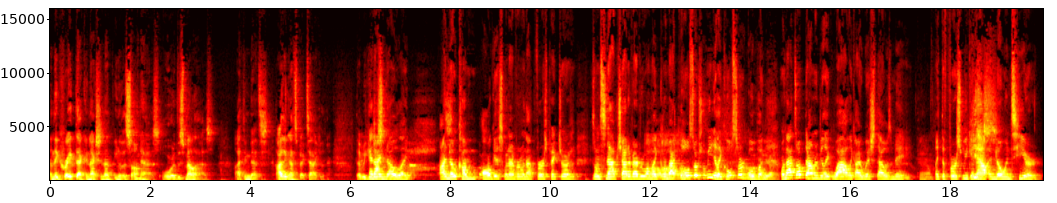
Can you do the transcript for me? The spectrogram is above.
and they create that connection that you know the song has or the smell has. I think that's I think that's spectacular. That we can and just I know like. I know come August, whenever, when that first picture is on Snapchat of everyone, like going back to the oh. whole social media, like whole circle. Oh, but yeah. when that's up there, I'm gonna be like, wow, like I wish that was me. Yeah. Like the first weekend Yes. out and no one's here.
